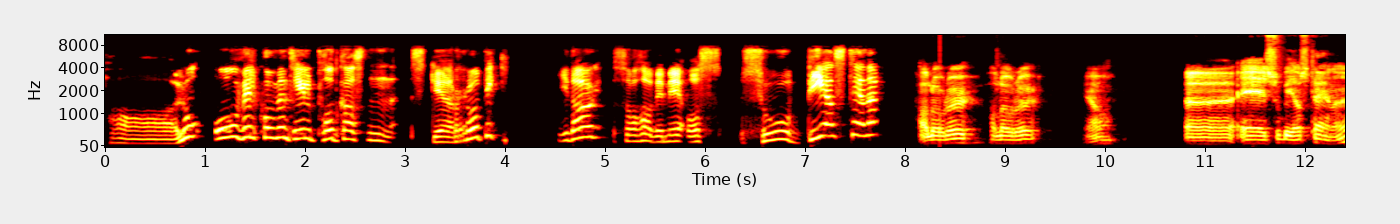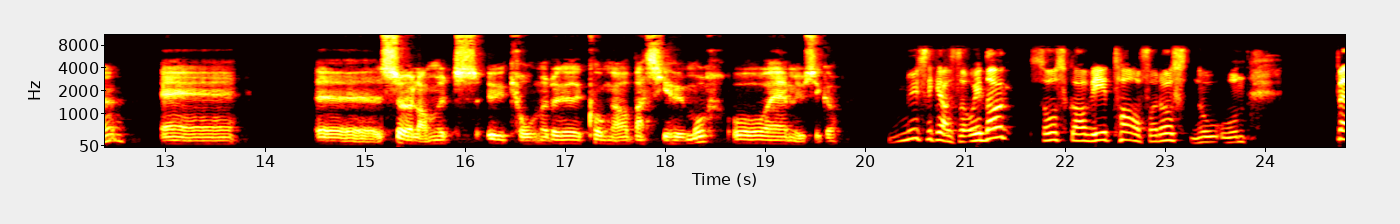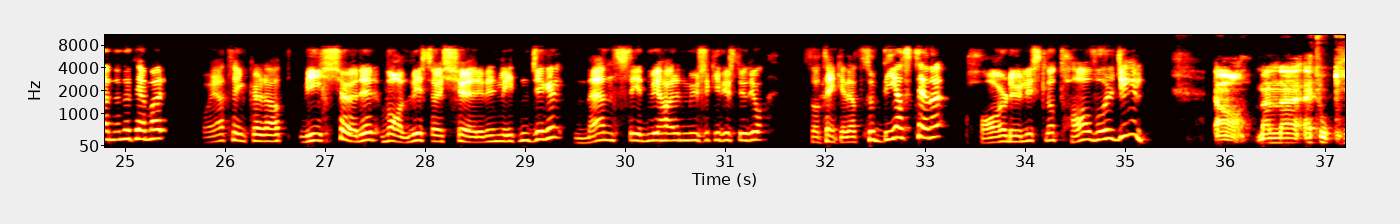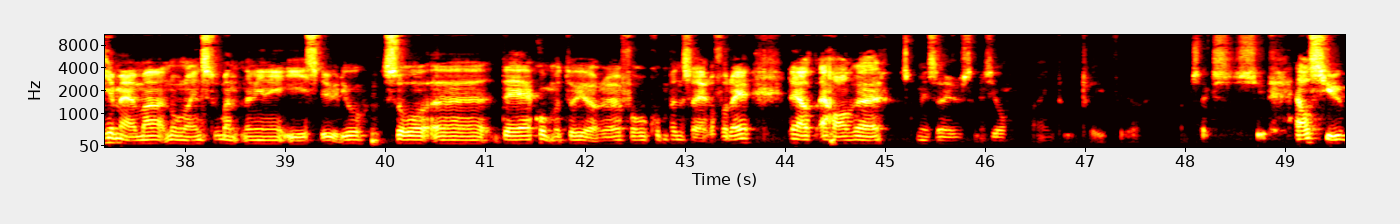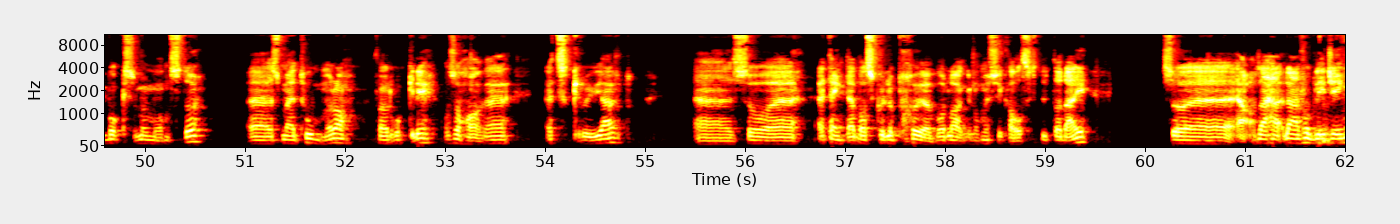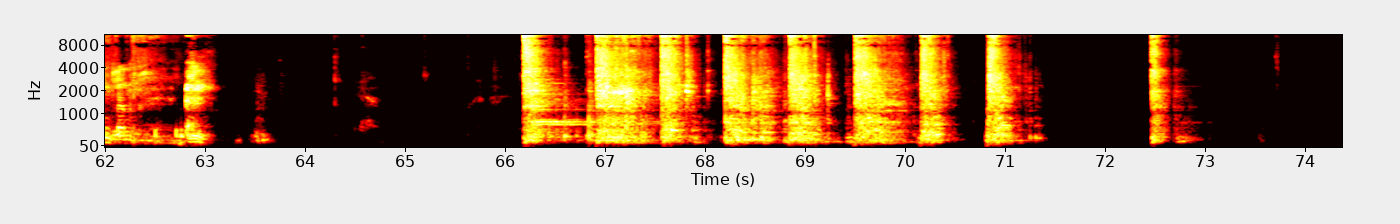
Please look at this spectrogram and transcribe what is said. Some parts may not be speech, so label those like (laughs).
Hallo og velkommen til podkasten Skråpikk. I dag så har vi med oss Sobias Tene. Hallo, du. Hallo, du. Ja. Uh, jeg er Sobias Tene. Jeg er uh, Sørlandets ukronede konge av bæsjehumor og er musiker. Musiker, altså. Og i dag så skal vi ta for oss noen spennende temaer. Og jeg tenker at vi kjører Vanligvis så kjører vi en liten jiggle, men siden vi har en musiker i studio, så tenker jeg at Tobias Tene, har du lyst til å ta vår jingle? Ja, men uh, jeg tok ikke med meg noen av instrumentene mine i studio. Så uh, det jeg kommer til å gjøre for å kompensere for det, det er at jeg har Skal vi se, skal vi se 1, 2, 3, 4, 5, 6, 7 Jeg har syv bokser med Monster som er tomme, da, for å drukke de. Og så har jeg et skrujern. Eh, så eh, jeg tenkte jeg bare skulle prøve å lage noe musikalsk ut av deg. Så eh, ja, det her, det her får bli jinglen.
